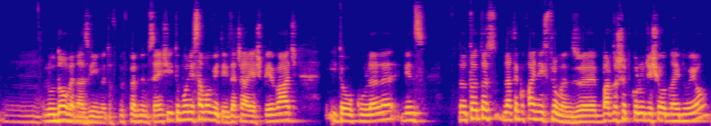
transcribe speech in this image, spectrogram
mm, ludowe, nazwijmy to w, w pewnym sensie. I to było niesamowite. I zaczęła je śpiewać i to ukulele, więc to, to, to jest dlatego fajny instrument, że bardzo szybko ludzie się odnajdują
